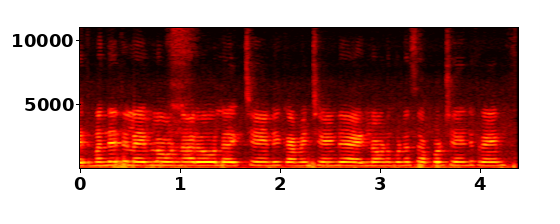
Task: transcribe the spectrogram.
ఐదు మంది అయితే లైవ్లో ఉన్నారు. లైక్ చేయండి కామెంట్ చేయండి ఐడిలో ఉండకుండా సపోర్ట్ చేయండి ఫ్రెండ్స్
